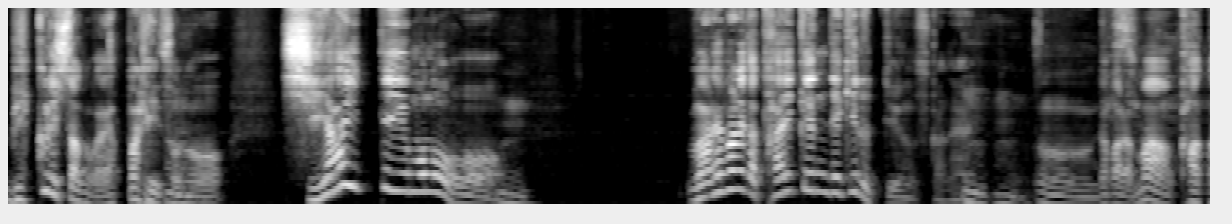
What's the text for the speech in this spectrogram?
びっくりしたのがやっぱりその、試合っていうものを、我々が体験できるっていうんですかね、うんだからまあカッ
